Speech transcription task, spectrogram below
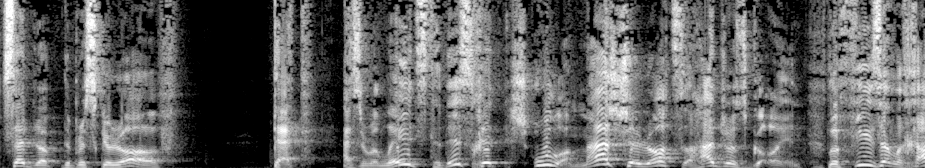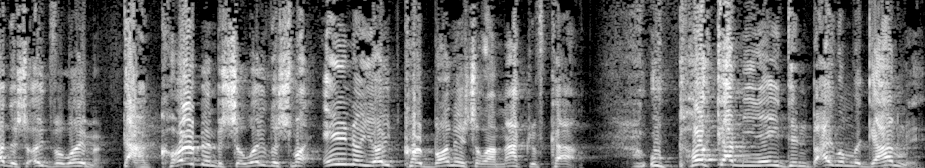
Said the Briskerov, that as it relates to this chiddush, ula masherotza hadras goyin lefiza lechadash oid v'loimer da korban b'shaloi l'shma eno yoid korbani shal amakriv kal upoka minei din bailam legamri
